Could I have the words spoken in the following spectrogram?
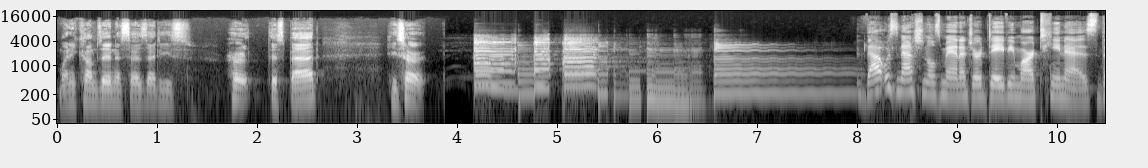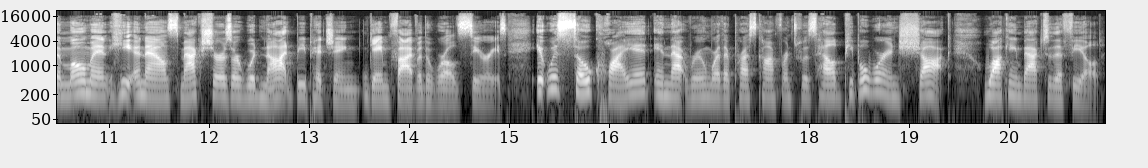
when he comes in and says that he's hurt this bad, he's hurt. That was Nationals manager Davey Martinez the moment he announced Max Scherzer would not be pitching game five of the World Series. It was so quiet in that room where the press conference was held. People were in shock walking back to the field.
